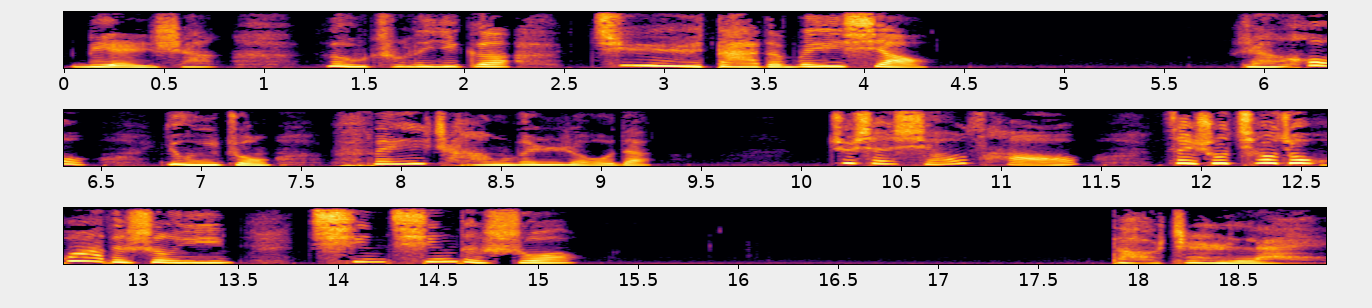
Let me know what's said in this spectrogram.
脸上露出了一个巨大的微笑，然后用一种非常温柔的。就像小草在说悄悄话的声音，轻轻地说：“到这儿来，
